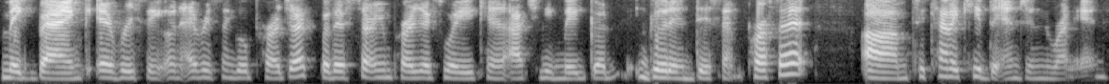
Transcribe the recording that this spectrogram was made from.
make bank every single on every single project but there's certain projects where you can actually make good good and decent profit um, to kind of keep the engine running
